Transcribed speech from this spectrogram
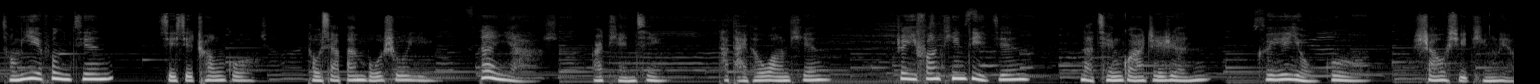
从叶缝间。斜斜穿过，投下斑驳疏影，淡雅而恬静。他抬头望天，这一方天地间，那牵挂之人，可也有过稍许停留。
